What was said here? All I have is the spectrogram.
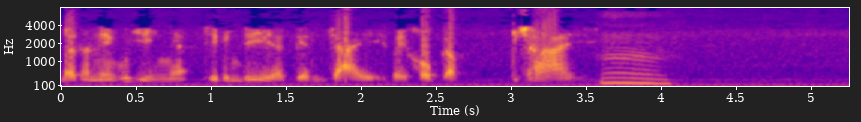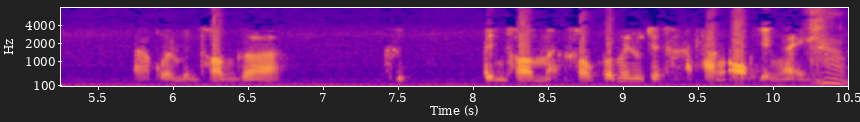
แล้วตอนนี้ผู้หญิงเนี่ยที่เป็นดี้อะเปลี่ยนใจไปคบกับผู้ชาย อืมอ่า คนเป็นทอมก็ คือเป็นทอมอะเขาก็ไม่รู้จะหาทางออกยังไงครับ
